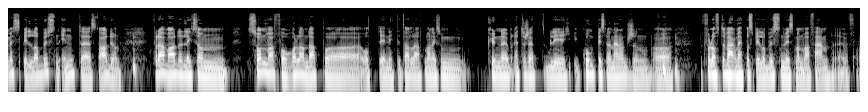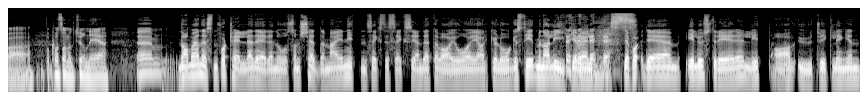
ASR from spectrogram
med spillerbussen inn til stadion. For da var det liksom Sånn var forholdene da på 80-90-tallet, at man liksom kunne rett og slett bli kompis med manageren og få lov til å være med på spillerbussen hvis man var fan eh, fra, på, på sånne turneer. Um, Da må jeg nesten fortelle dere noe som skjedde meg i 1966 igjen. Dette var jo i arkeologisk tid, men allikevel. det, det illustrerer litt av utviklingen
